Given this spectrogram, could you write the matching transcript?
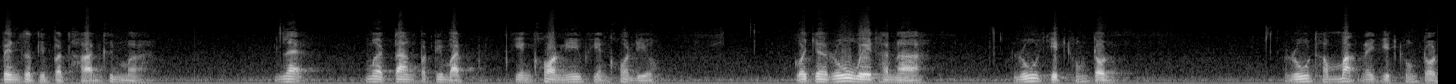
เป็นสติปัฏฐานขึ้นมา และเมื่อตั้งปฏิบัติเพียงข้อนี้เพียงข้อเดียว ก็จะรู้เวทนา รู้จิตของตน รู้ธรรมะในจิตของตน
